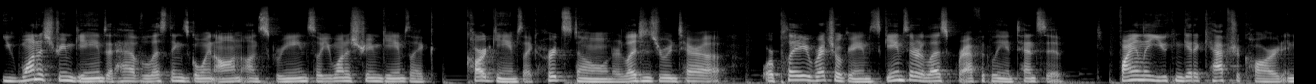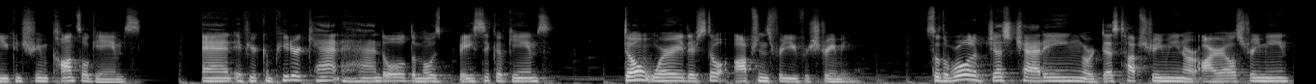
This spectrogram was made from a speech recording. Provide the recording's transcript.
you want to stream games that have less things going on on screen. So you want to stream games like card games like Hearthstone or Legends of Runeterra, or play retro games, games that are less graphically intensive. Finally, you can get a capture card and you can stream console games. And if your computer can't handle the most basic of games, don't worry, there's still options for you for streaming. So the world of just chatting or desktop streaming or IRL streaming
